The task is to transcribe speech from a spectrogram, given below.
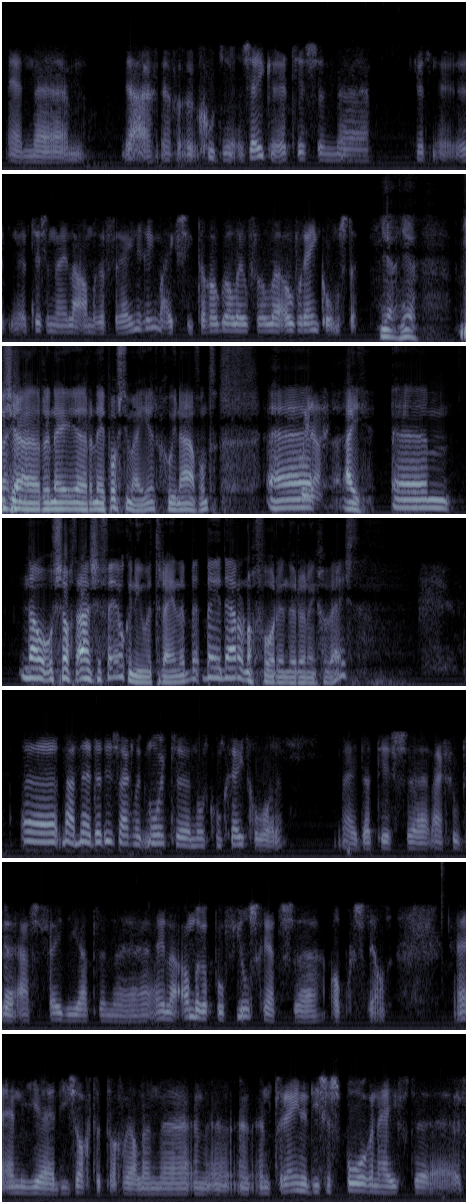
En ehm, ja, eh, goed, eh, zeker. Het is, een, eh, het, het, is een hele andere vereniging, maar ik zie toch ook wel heel veel overeenkomsten. Ja, ja. René, eh, René Postuma hier. Goedenavond. Ehm, nou, zocht ACV ook een nieuwe trainer. Ben- je daar ook nog voor in de running geweest? Nou, nee, dat is eigenlijk nooit, nooit concreet geworden. Nee, dat is, eh nou goed, de ACV die had een hele andere profielschets opgesteld. Hè, en die, eh, die zocht er toch wel een, eh, een, een, een trainer die zijn sporen heeft eh,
